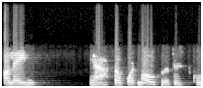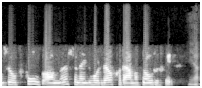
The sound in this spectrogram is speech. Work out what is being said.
Alleen ja, zo kort mogelijk. Dus het consult voelt anders, alleen er wordt wel gedaan wat nodig is. Ja.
